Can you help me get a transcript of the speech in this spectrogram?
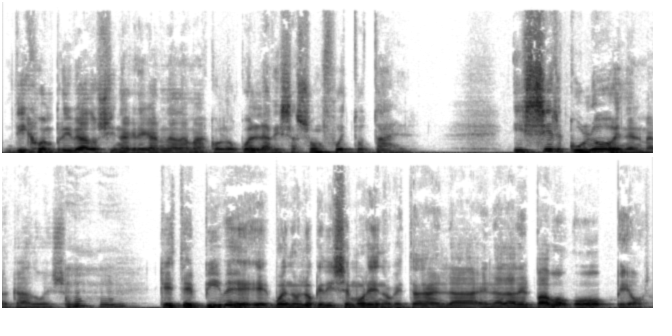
dijo en privado sin agregar nada más, con lo cual la desazón fue total y circuló en el mercado eso. Que este pibe, eh, bueno, es lo que dice Moreno, que está en la, en la edad del pavo o peor.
